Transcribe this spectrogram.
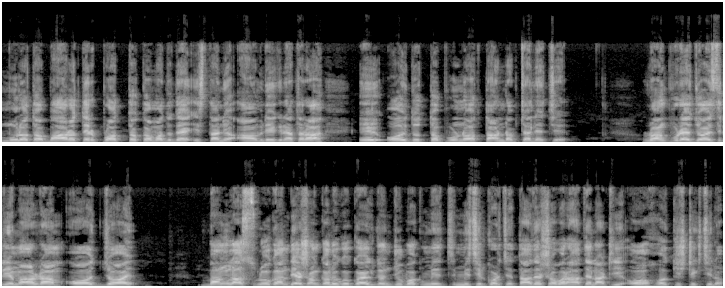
মূলত ভারতের প্রত্যক্ষ মদদে স্থানীয় আওয়ামী লীগ নেতারা এই ঐদুত্যপূর্ণ তাণ্ডব চালিয়েছে। রংপুরে জয় শ্রী রাম ও জয় বাংলা স্লোগান দিয়ে সংখ্যালঘু কয়েকজন যুবক মিছ- মিছিল করছে। তাদের সবার হাতে লাঠি ও হকি স্টিক ছিল।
